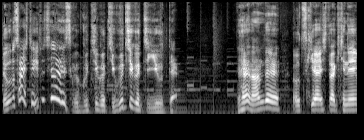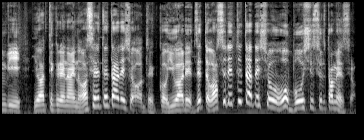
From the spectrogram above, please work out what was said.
でうるさい人いるじゃないですかぐちぐちぐちぐち言うて。ね、なんでお付き合いした記念日祝ってくれないの？忘れてたでしょ？ってこう言われ絶対忘れてたでしょ？うを防止するためですよ。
